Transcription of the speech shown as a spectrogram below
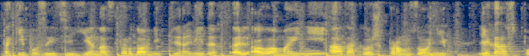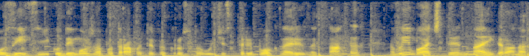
Такі позиції є на стародавніх пірамідах, Ель Аламейні, а також промзоні. Якраз позиції, куди можна потрапити, використовуючи стрибок на різних танках, ви бачите на екранах.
